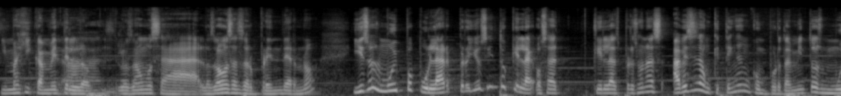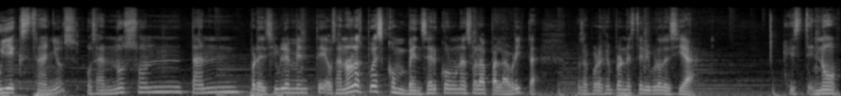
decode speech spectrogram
y mágicamente lo- Ah, sí. los, vamos a, los vamos a sorprender, ¿no? Y eso es muy popular, pero yo siento que la, o sea, que las personas, a veces aunque tengan comportamientos muy extraños, o sea, no son tan predeciblemente, o sea, no las puedes convencer con una sola palabrita. O sea, por ejemplo, en este libro decía, este, no.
